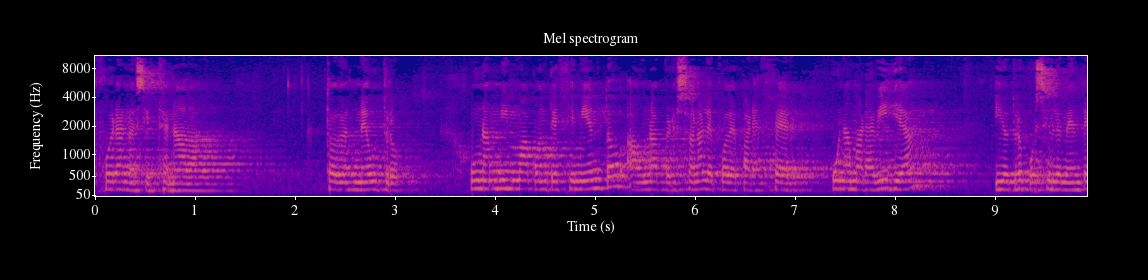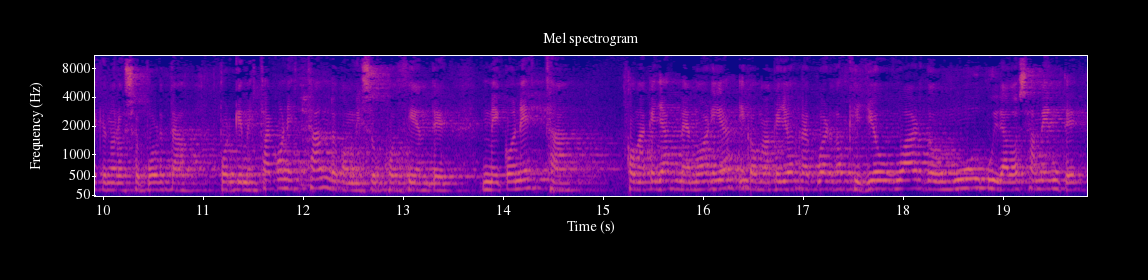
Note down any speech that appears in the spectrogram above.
fuera no existe nada. Todo es neutro. Un mismo acontecimiento a una persona le puede parecer una maravilla y otro posiblemente que no lo soporta porque me está conectando con mi subconsciente, me conecta con aquellas memorias y con aquellos recuerdos que yo guardo muy cuidadosamente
